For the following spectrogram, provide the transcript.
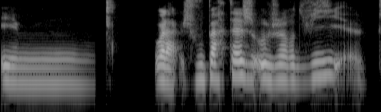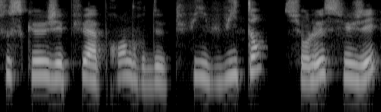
Et mmh, voilà, je vous partage aujourd'hui tout ce que j'ai pu apprendre depuis 8 ans sur le sujet.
